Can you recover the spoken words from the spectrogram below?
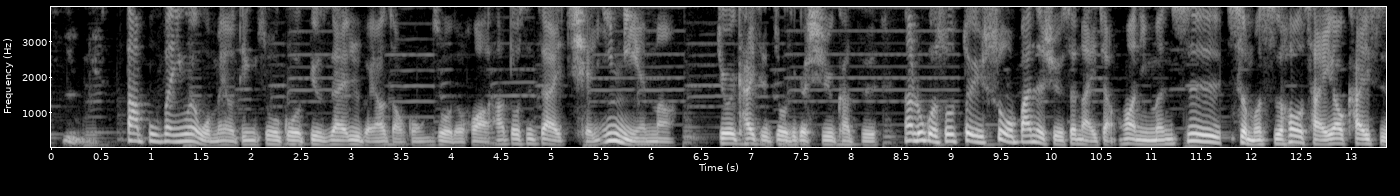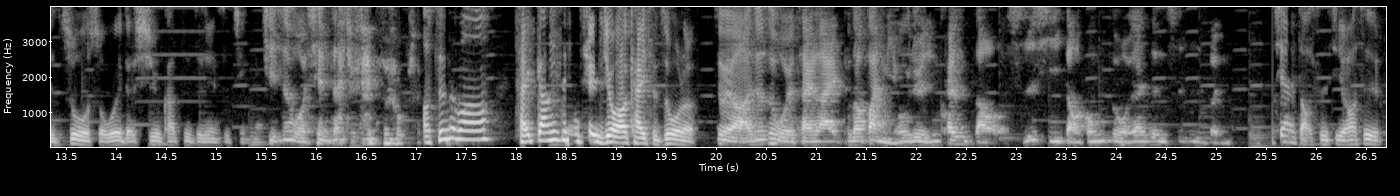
四五年。大部分因为我没有听说过，比如在日本要找工作的话，他都是在前一年嘛，就会开始做这个修卡兹。那如果说对于硕班的学生来讲的话，你们是什么时候才要开始做所谓的修卡兹这件事情呢？其实我现在就在做了。哦，真的吗？才刚进去就要开始做了？对啊，就是我才来不到半年，我就已经开始找实习、找工作，在认识日本。现在找实习的话，是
